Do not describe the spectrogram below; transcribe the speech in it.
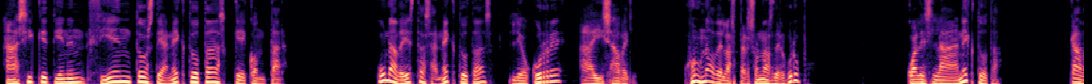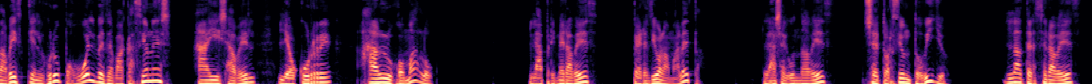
así que tienen cientos de anécdotas que contar. Una de estas anécdotas le ocurre a Isabel, una de las personas del grupo. ¿Cuál es la anécdota? cada vez que el grupo vuelve de vacaciones, a Isabel le ocurre algo malo. La primera vez perdió la maleta. La segunda vez se torció un tobillo. La tercera vez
